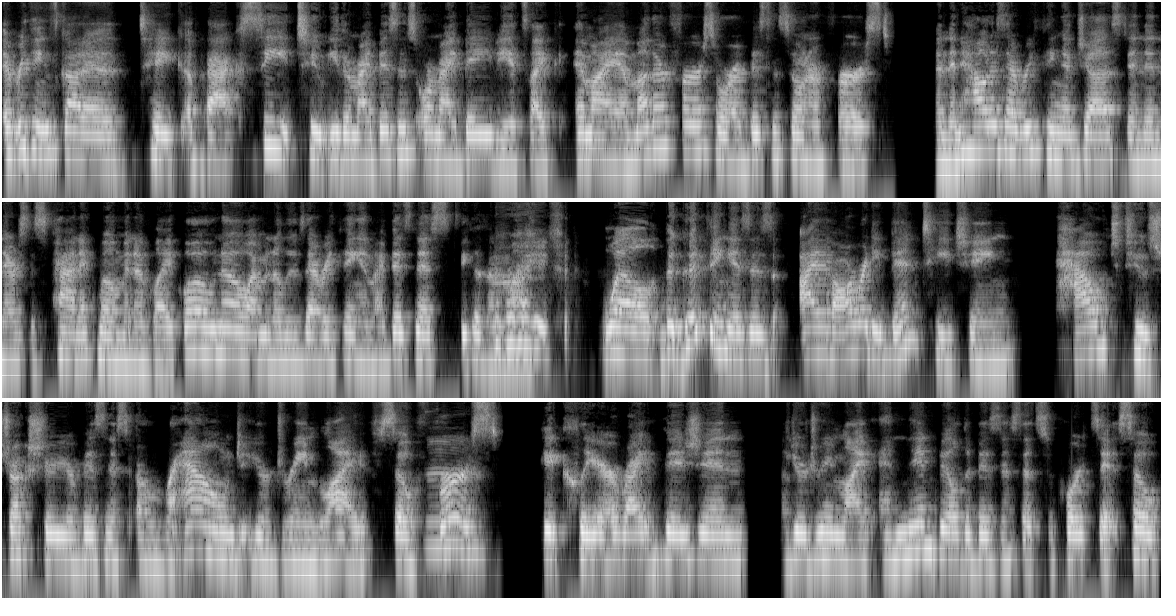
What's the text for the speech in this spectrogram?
everything's got to take a back seat to either my business or my baby. It's like, am I a mother first or a business owner first? And then how does everything adjust? And then there's this panic moment of like, oh no, I'm going to lose everything in my business because I'm. Right. Well, the good thing is, is I've already been teaching how to structure your business around your dream life. So Mm. first, get clear, right? Vision, your dream life, and then build a business that supports it. So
